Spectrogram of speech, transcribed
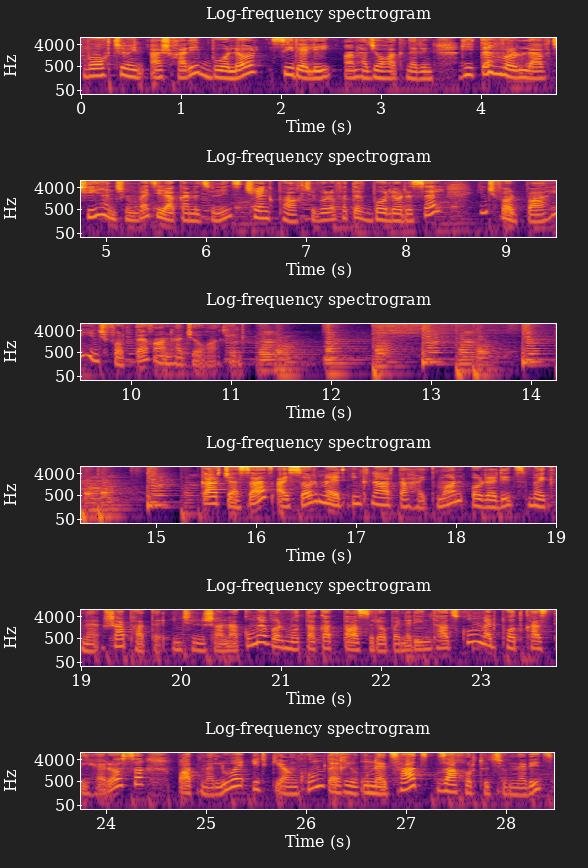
Ողջույն աշխարի բոլոր սիրելի անհաջողակներին։ Գիտեմ, որ լավ չի հնչում, բայց իրականությունից չենք փախչի, որովհետև բոլորս էլ ինչ որ պահի, ինչ որտեղ անհաջողակ ենք։ Կարճ ասած, այսօր մեր ինքնաարտահայտման օրերից մեկն է՝ շաբաթ է, ինչը նշանակում է, որ մոտակա 10 րոպեների ընթացքում մեր ոդքասթի հերոսը պատմելու է իր կյանքում տեղի ունեցած զախորթություններից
